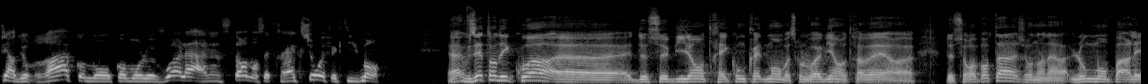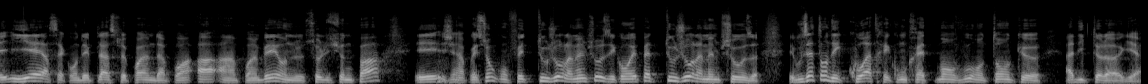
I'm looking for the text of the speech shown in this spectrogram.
perdurera comme on, comme on le voit là à l'instant dans cette réaction, effectivement. Euh, vous attendez quoi euh, de ce bilan très concrètement? Parce qu'on le voit bien au travers euh, de ce reportage. On en a longuement parlé hier. C'est qu'on déplace le problème d'un point A à un point B. On ne le solutionne pas. Et j'ai l'impression qu'on fait toujours la même chose et qu'on répète toujours la même chose. Et vous attendez quoi très concrètement, vous, en tant qu'addictologue?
